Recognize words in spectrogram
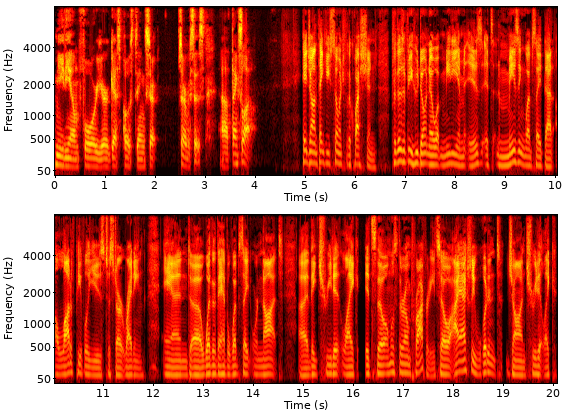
Medium for your guest posting ser- services? Uh, thanks a lot. Hey, Jon, thank you so much for the question. For those of you who don't know what Medium is, it's an amazing website that a lot of people use to start writing. And uh, whether they have a website or not, uh, they treat it like it's the, almost their own property. So I actually wouldn't, Jon, treat it like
